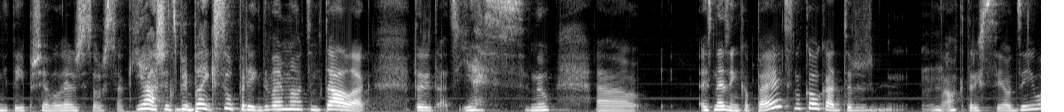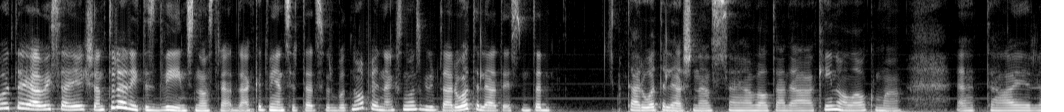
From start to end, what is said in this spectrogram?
ja tīpaši jau režisors saka, jā, šis bija baigi superīgi, vai mācām tālāk. Tad ir tāds, yes! Nu, uh, Es nezinu, kāpēc. Nu, kaut kāda tur aktrise jau dzīvo tajā visā iekšā. Un tur arī tas dvīns nostrādā. Kad viens ir tāds varbūt nopietnāks, un otrs grib tā rotaļāties. Tad tā rotaļāšanās vēl tādā kino laukumā, tā ir.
